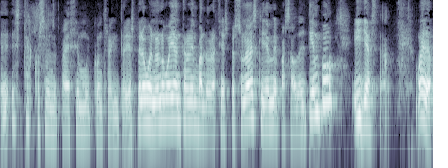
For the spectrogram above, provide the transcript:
estas cosas me parecen muy contradictorias. Pero bueno, no voy a entrar en valoraciones personales, que ya me he pasado del tiempo y ya está. Bueno,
